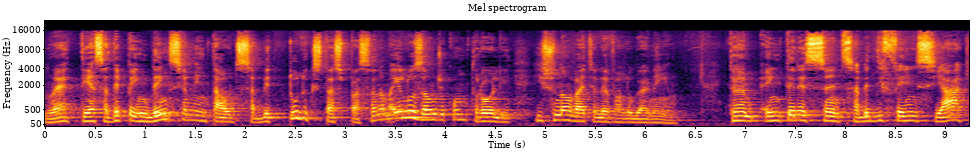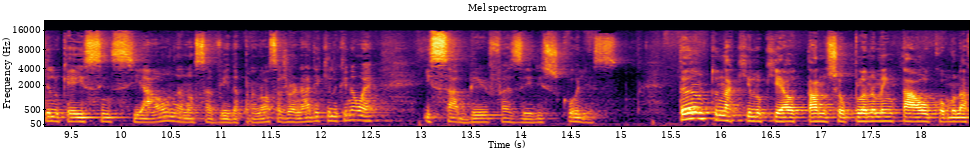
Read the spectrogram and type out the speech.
não é? Ter essa dependência mental de saber tudo o que está se passando é uma ilusão de controle. Isso não vai te levar a lugar nenhum. Então é, é interessante saber diferenciar aquilo que é essencial na nossa vida, para a nossa jornada, e aquilo que não é. E saber fazer escolhas tanto naquilo que está é, tá no seu plano mental, como na,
